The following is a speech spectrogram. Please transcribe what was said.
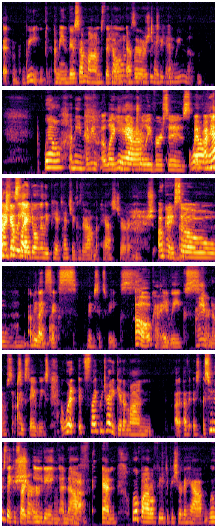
uh, weaned. I mean, there's some moms that How don't long does it ever usually take, take it. To wean them? Well, I mean, I mean, uh, like Yeah. naturally versus. well, I, I mean, I naturally, guess I, like. don't really pay attention because they're out in the pasture, and okay, so. I'll be like six, maybe six weeks, Oh, okay. eight weeks, I didn't know. So I, six to eight weeks. What it's like, we try to get them on. Uh, as as soon as they can start Sure. eating enough, and we'll bottle feed to be sure they have. We'll,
